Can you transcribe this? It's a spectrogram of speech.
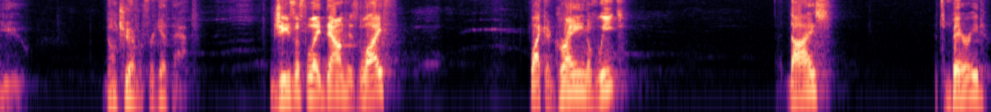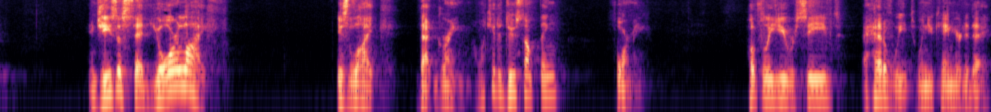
you. Don't you ever forget that. Jesus laid down his life like a grain of wheat that dies, it's buried. And Jesus said, Your life is like that grain. I want you to do something for me. Hopefully, you received a head of wheat when you came here today.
